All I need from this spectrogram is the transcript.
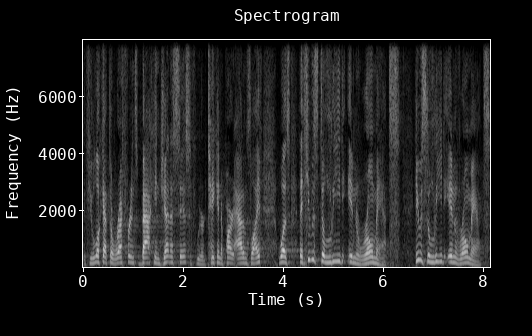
if you look at the reference back in Genesis, if we were taking apart Adam's life, was that he was to lead in romance. He was to lead in romance.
